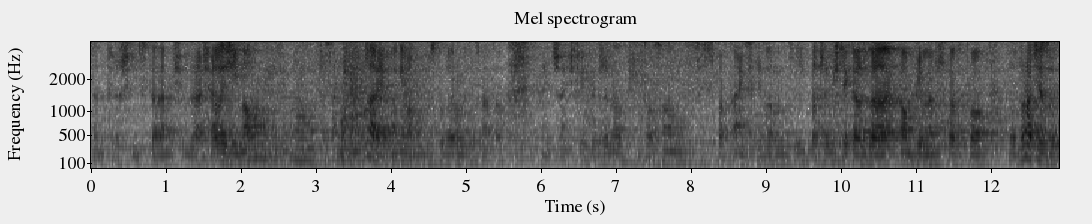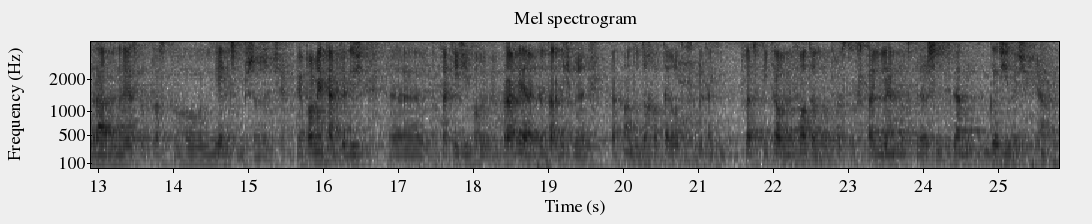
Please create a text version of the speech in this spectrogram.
ten prysznic staramy się brać, ale zimą, zimą czasami się nie daje, no nie ma po prostu warunków na to najczęściej, także no, to są dosyć spartańskie warunki. Oczywiście każda kąpiel na przykład po powrocie z wyprawy no, jest po prostu wielkim przeżyciem. Ja pamiętam kiedyś e, po takiej zimowej wyprawie, jak dotarliśmy w Katmandu do hotelu, to sobie taki plastikowy fotel po prostu wstawiłem pod prysznic i tam godzinę siedziałem.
